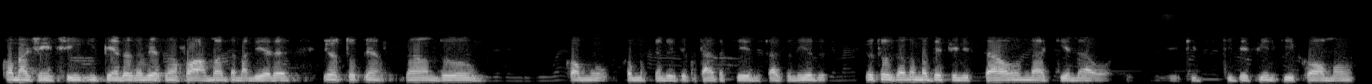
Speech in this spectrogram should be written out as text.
como a gente entenda da mesma forma da maneira eu estou pensando como, como sendo executado aqui nos Estados Unidos. Eu estou usando uma definição aqui na, que, que define que como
